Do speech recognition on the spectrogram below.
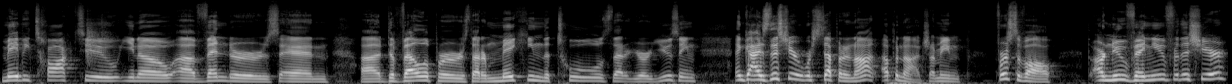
maybe talk to you know uh, vendors and uh, developers that are making the tools that you're using. And guys, this year we're stepping up a notch. I mean, first of all, our new venue for this year,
